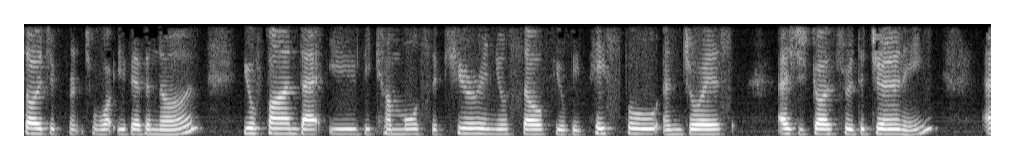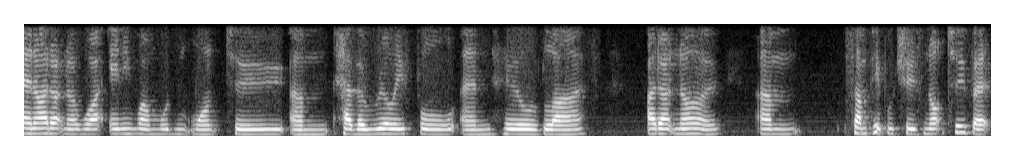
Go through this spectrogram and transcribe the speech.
so different to what you've ever known. You'll find that you become more secure in yourself. You'll be peaceful and joyous as you go through the journey. And I don't know why anyone wouldn't want to um, have a really full and healed life. I don't know. Um, some people choose not to, but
